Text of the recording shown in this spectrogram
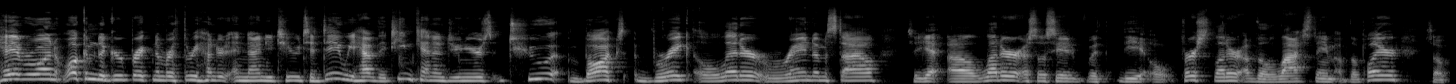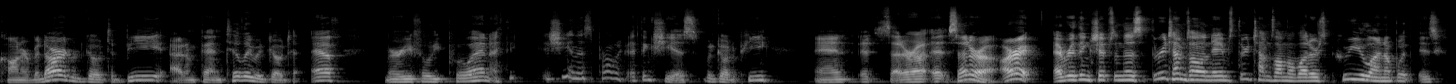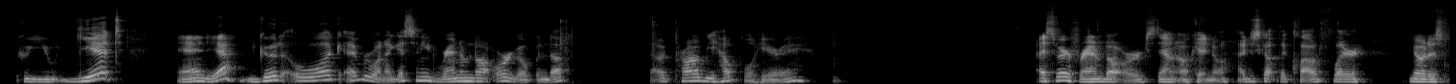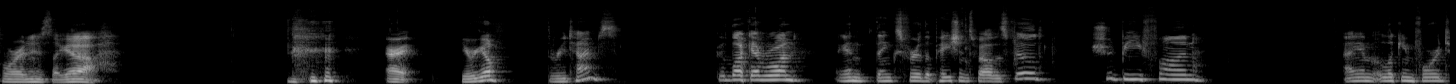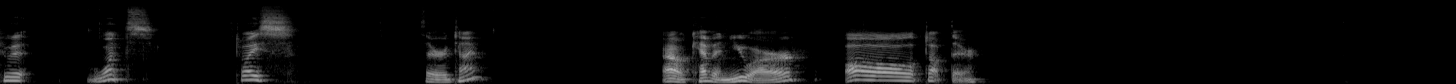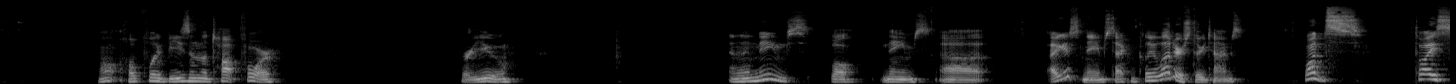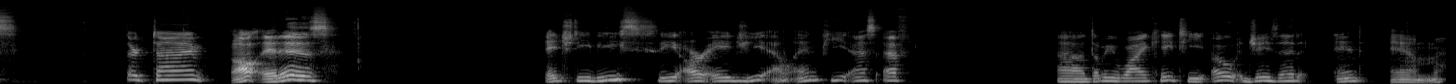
Hey everyone, welcome to group break number 392. Today we have the Team Canada Juniors two box break letter random style. So you get a letter associated with the first letter of the last name of the player. So Connor Bedard would go to B, Adam Fantilli would go to F, Marie-Philip Poulin, I think, is she in this product? I think she is, would go to P, and etc etc all right everything ships in this three times on the names three times on the letters who you line up with is who you get. And yeah, good luck, everyone. I guess I need random.org opened up. That would probably be helpful here, eh? I swear if random.org's down. Okay, no. I just got the Cloudflare notice for it, and it's like, ah. All right, here we go. Three times. Good luck, everyone. Again, thanks for the patience while this filled. Should be fun. I am looking forward to it once, twice, third time. Oh, Kevin, you are all up top there. Well, hopefully B's in the top four for you. And then names, well, names, uh, I guess names technically letters three times. Once, twice, Third time. Oh, it is. HDB C R A G L N P S F uh, W Y K T O J Z and M.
